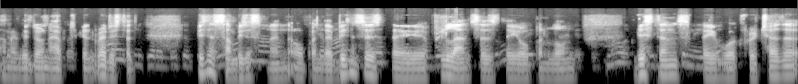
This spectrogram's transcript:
I mean, they don't have to get registered. Business, some businessmen open their businesses, they freelancers, they open long distance, they work for each other.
